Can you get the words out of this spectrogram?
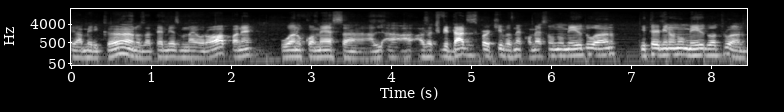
americanos, até mesmo na Europa, né? O ano começa, a, a, as atividades esportivas, né? Começam no meio do ano e terminam no meio do outro ano.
